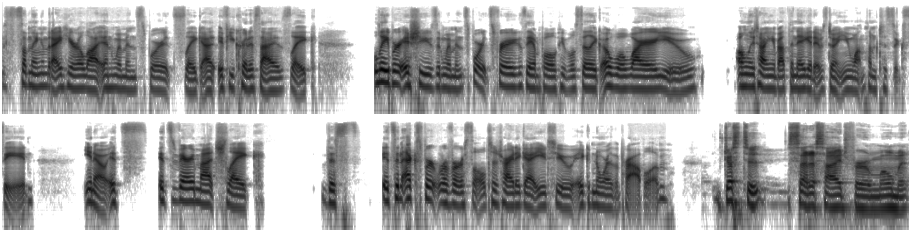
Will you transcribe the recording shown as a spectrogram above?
something that I hear a lot in women's sports, like uh, if you criticize like labor issues in women's sports, for example, people say like, "Oh, well, why are you only talking about the negatives? Don't you want them to succeed?" You know, it's it's very much like this. It's an expert reversal to try to get you to ignore the problem. Just to set aside for a moment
